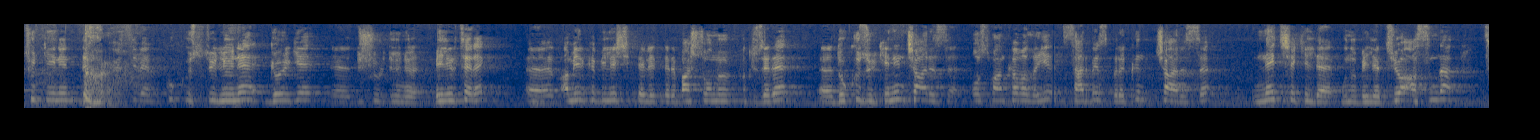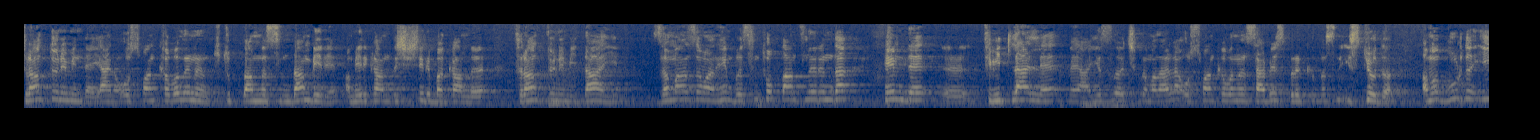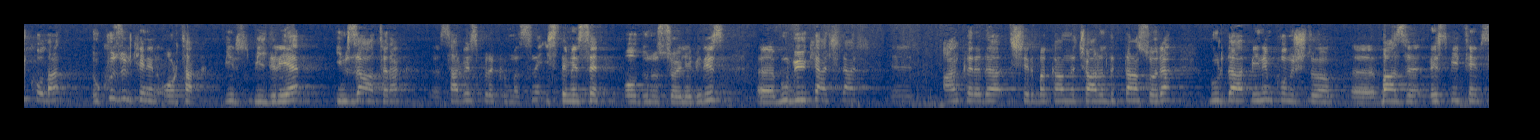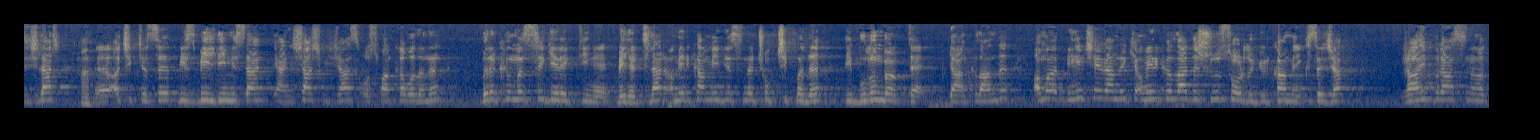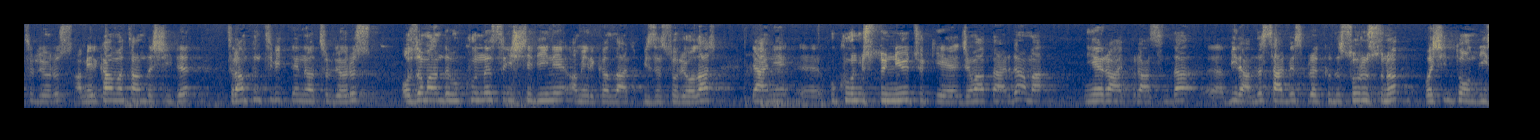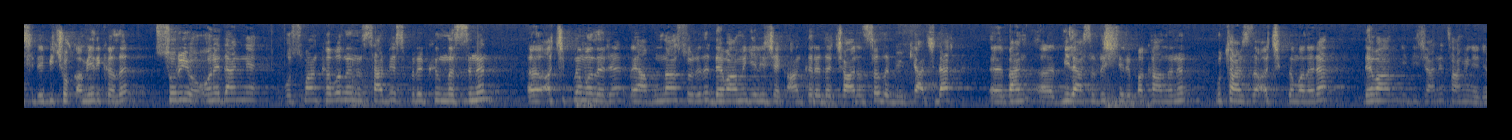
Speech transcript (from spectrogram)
Türkiye'nin demokrasi ve hukuk üstünlüğüne gölge düşürdüğünü belirterek Amerika Birleşik Devletleri başta olmak üzere 9 ülkenin çağrısı Osman Kavala'yı serbest bırakın çağrısı net şekilde bunu belirtiyor. Aslında Trump döneminde yani Osman Kavala'nın tutuklanmasından beri Amerikan Dışişleri Bakanlığı Trump dönemi dahil zaman zaman hem basın toplantılarında hem de e, tweetlerle veya yazılı açıklamalarla Osman Kavala'nın serbest bırakılmasını istiyordu. Ama burada ilk olan 9 ülkenin ortak bir bildiriye imza atarak e, serbest bırakılmasını istemesi olduğunu söyleyebiliriz. E, bu büyükelçiler e, Ankara'da Dışişleri Bakanlığı çağrıldıktan sonra burada benim konuştuğum e, bazı resmi temsilciler e, açıkçası biz bildiğimizden yani şaşmayacağız Osman Kavala'nın bırakılması gerektiğini belirttiler. Amerikan medyasında çok çıkmadı. Bir Bloomberg'de yankılandı. Ama benim çevremdeki Amerikalılar da şunu sordu Gürkan Bey kısaca. Rahip Branson'ı hatırlıyoruz. Amerikan vatandaşıydı. Trump'ın tweetlerini hatırlıyoruz. O zaman da hukukun nasıl işlediğini Amerikalılar bize soruyorlar. Yani e, hukukun üstünlüğü Türkiye'ye cevap verdi ama niye Rahip Branson'da e, bir anda serbest bırakıldı sorusunu Washington DC'de birçok Amerikalı soruyor. O nedenle Osman Kavala'nın serbest bırakılmasının e, açıklamaları veya bundan sonra da devamı gelecek. Ankara'da çağrılsa da büyükelçiler ben e, bilhassa Dışişleri Bakanlığı'nın bu tarzda açıklamalara devam edeceğini tahmin ediyorum.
